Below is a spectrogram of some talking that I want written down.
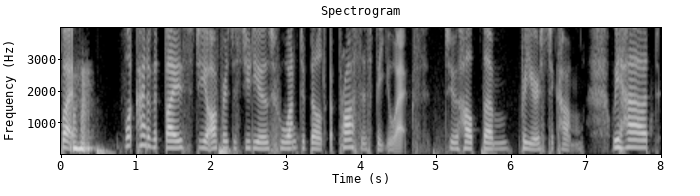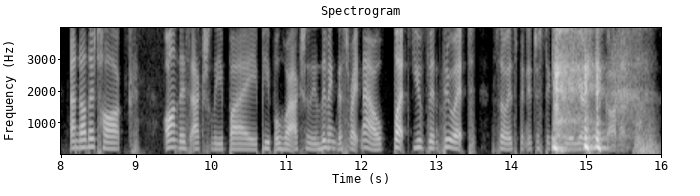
But mm-hmm. what kind of advice do you offer to studios who want to build a process for UX to help them for years to come? We had another talk on this actually by people who are actually living this right now, but you've been through it, so it's been interesting to hear your take on it.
